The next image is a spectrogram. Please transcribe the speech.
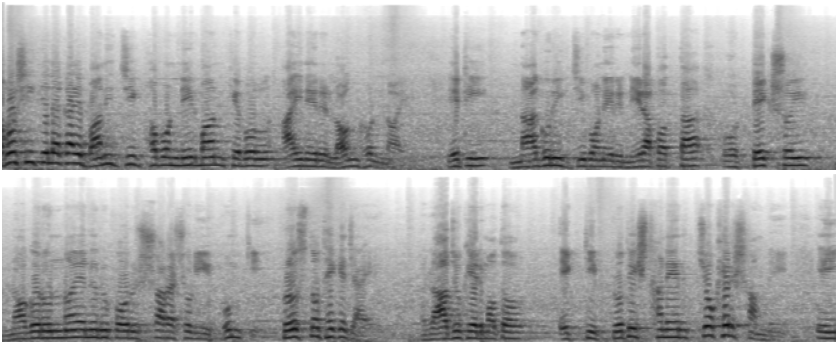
আবাসিক এলাকায় বাণিজ্যিক ভবন নির্মাণ কেবল আইনের লঙ্ঘন নয়। এটি নাগরিক জীবনের নিরাপত্তা ও টেকসই নগর উন্নয়নের উপর সরাসরি হুমকি। প্রশ্ন থেকে যায়, রাজুকের মতো একটি প্রতিষ্ঠানের চোখের সামনে এই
